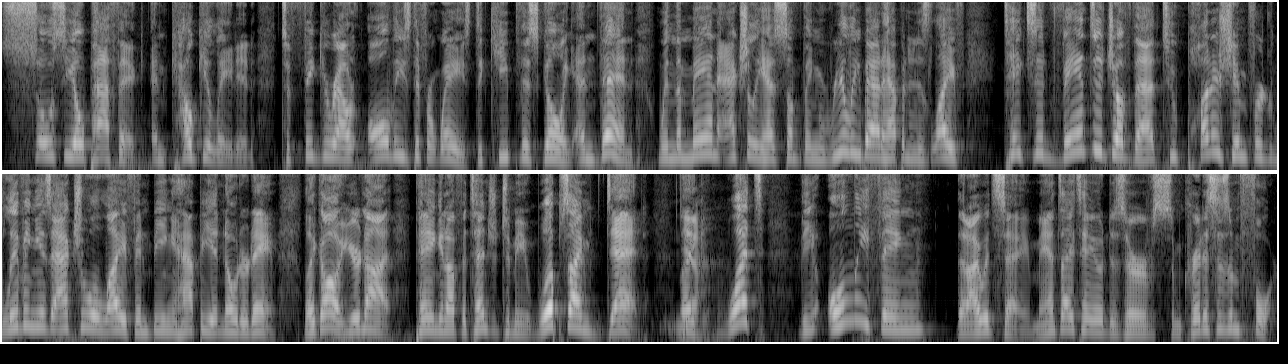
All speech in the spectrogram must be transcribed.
sociopathic and calculated to figure out all these different ways to keep this going. And then when the man actually has something really bad happen in his life, takes advantage of that to punish him for living his actual life and being happy at Notre Dame. Like, oh, you're not paying enough attention to me. Whoops, I'm dead. Like, Yeah. what? The only thing that I would say Manti Te'o deserves some criticism for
